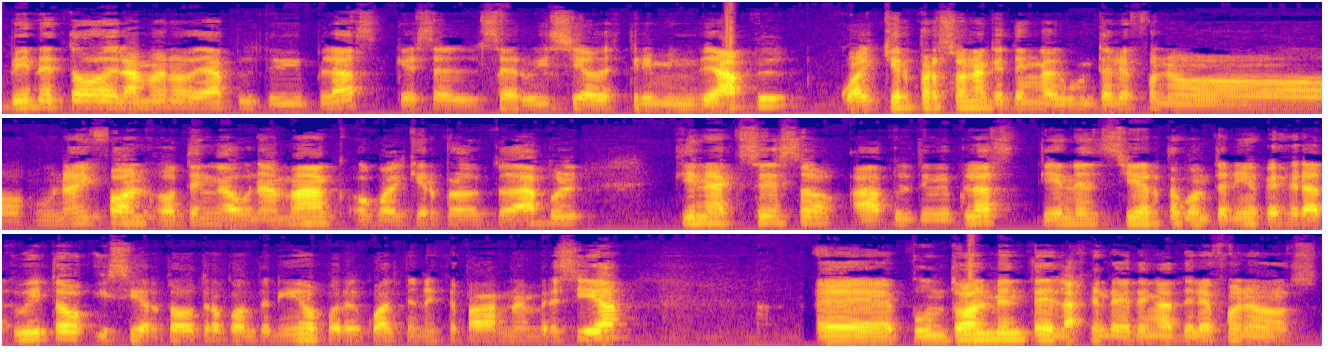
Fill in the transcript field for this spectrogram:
viene todo de la mano de Apple TV Plus, que es el servicio de streaming de Apple. Cualquier persona que tenga algún teléfono, un iPhone o tenga una Mac o cualquier producto de Apple, tiene acceso a Apple TV Plus. Tienen cierto contenido que es gratuito y cierto otro contenido por el cual tenés que pagar membresía. Eh, puntualmente la gente que tenga teléfonos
